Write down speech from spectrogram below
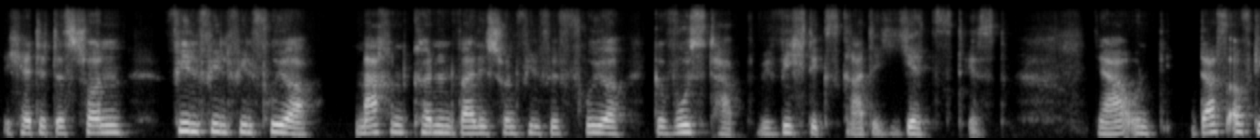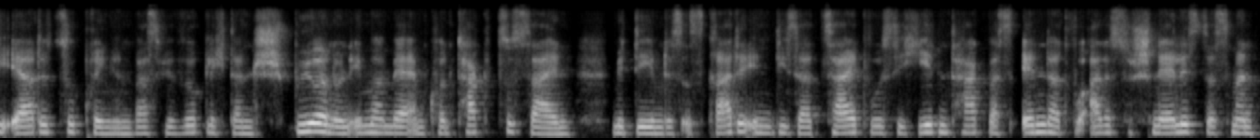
ich hätte das schon viel, viel, viel früher machen können, weil ich schon viel, viel früher gewusst habe, wie wichtig es gerade jetzt ist. Ja, und das auf die Erde zu bringen, was wir wirklich dann spüren und immer mehr im Kontakt zu sein mit dem, das ist gerade in dieser Zeit, wo sich jeden Tag was ändert, wo alles so schnell ist, dass man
